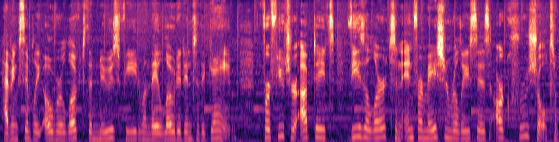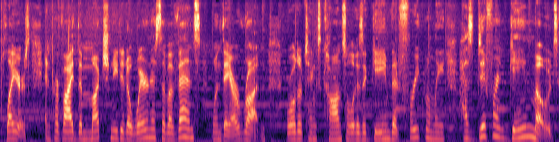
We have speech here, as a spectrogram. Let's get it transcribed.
having simply overlooked the news feed when they loaded into the game. For future updates, these alerts and information releases are crucial to players and provide the much needed awareness of events when they are run. World of Tanks console is a game that frequently has different game modes,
